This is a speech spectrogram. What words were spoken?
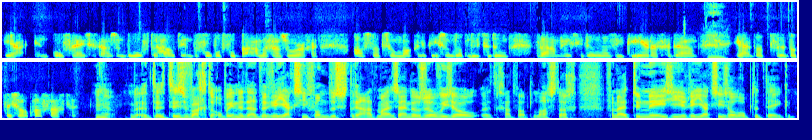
Ja, en of hij zich aan zijn belofte houdt en bijvoorbeeld voor banen gaan zorgen. Als dat zo makkelijk is om dat nu te doen, waarom heeft hij dat dan niet eerder gedaan? Ja, ja dat, dat is ook wel wachten. Ja, het, het, is wachten op inderdaad de reactie van de straat. Maar zijn er sowieso, het gaat wat lastig, vanuit Tunesië reacties al op te tekenen?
